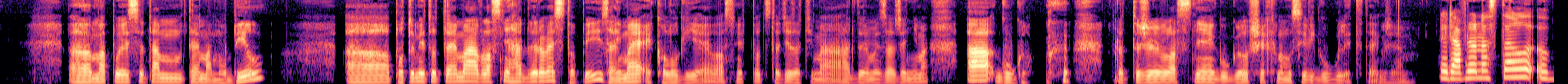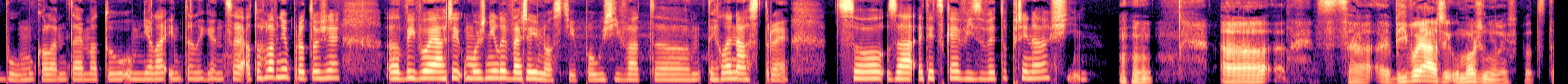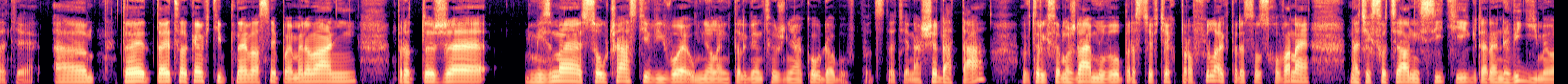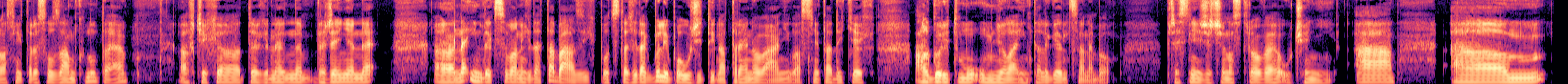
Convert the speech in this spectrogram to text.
eh, mapuje se tam téma mobil, a potom je to téma vlastně hardwareové stopy, zajímá je ekologie, vlastně v podstatě za těma hardwareovými zařeníma a Google, protože vlastně Google všechno musí vygooglit, takže... Nedávno nastal eh, boom kolem tématu umělé inteligence a to hlavně proto, že eh, vývojáři umožnili veřejnosti používat eh, tyhle nástroje. Co za etické výzvy to přináší? vývojáři umožnili v podstatě. to, je, to je celkem vtipné vlastně pojmenování, protože my jsme součástí vývoje umělé inteligence už nějakou dobu v podstatě. Naše data, o kterých se možná mluvil prostě v těch profilech, které jsou schované na těch sociálních sítích, které nevidíme, vlastně, které jsou zamknuté, a v těch, těch ne, ne, veřejně ne, neindexovaných databázích v podstatě, tak byly použity na trénování vlastně tady těch algoritmů umělé inteligence nebo přesně řečeno strojového učení. A um,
